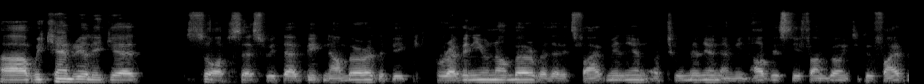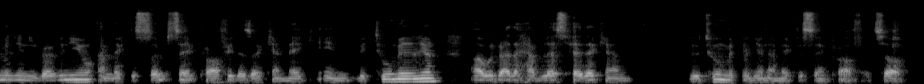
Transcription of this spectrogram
Uh, we can't really get so obsessed with that big number, the big revenue number, whether it's 5 million or 2 million. I mean, obviously, if I'm going to do 5 million in revenue and make the same, same profit as I can make in with 2 million, I would rather have less headache and do 2 million and make the same profit. So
